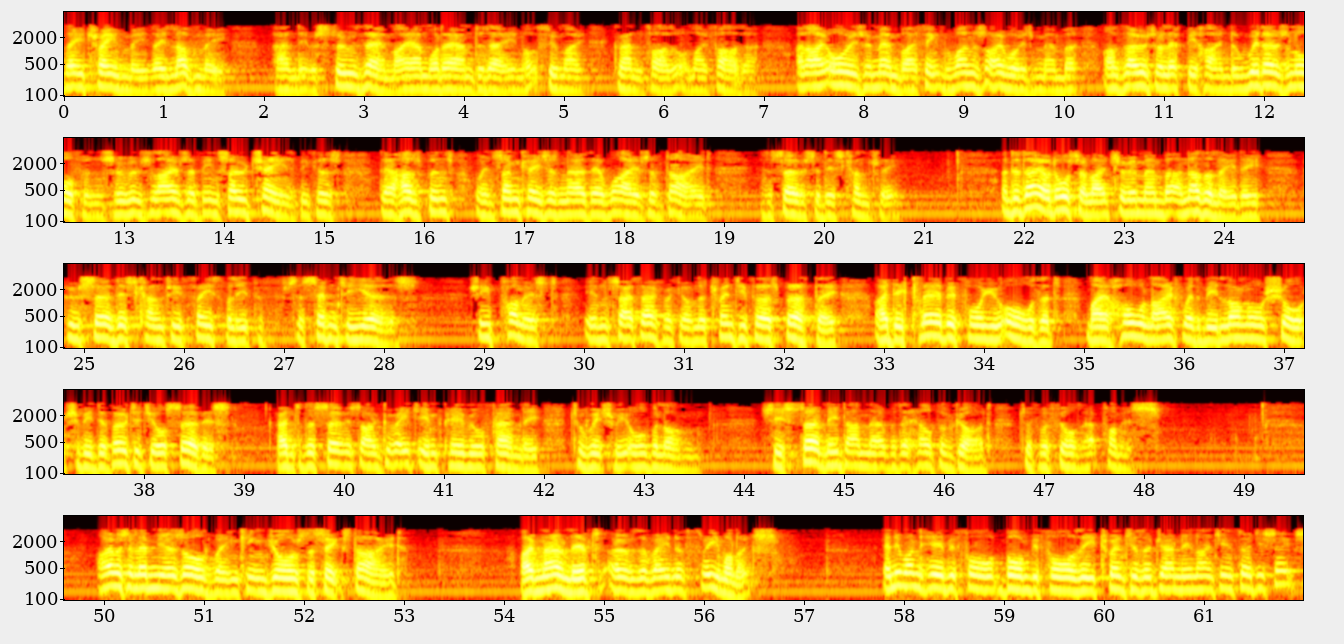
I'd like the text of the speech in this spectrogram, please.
they trained me, they loved me, and it was through them I am what I am today, not through my grandfather or my father. And I always remember, I think the ones I always remember are those who are left behind, the widows and orphans whose lives have been so changed because their husbands, or in some cases now their wives, have died in service to this country. And today I would also like to remember another lady who served this country faithfully for 70 years. She promised in South Africa on the 21st birthday I declare before you all that my whole life, whether it be long or short, should be devoted to your service and to the service of our great imperial family to which we all belong. She's certainly done that with the help of God to fulfill that promise. I was 11 years old when King George VI died. I've now lived over the reign of three monarchs. Anyone here before, born before the 20th of January 1936?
